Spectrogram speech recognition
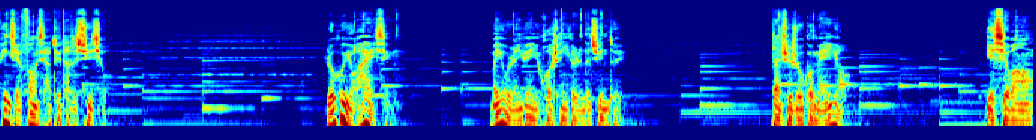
并且放下对他的需求。如果有爱情，没有人愿意活成一个人的军队。”但是如果没有，也希望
